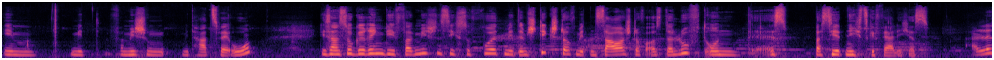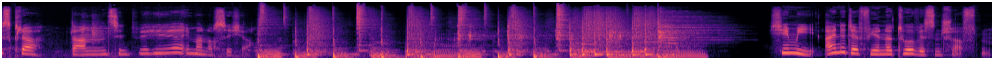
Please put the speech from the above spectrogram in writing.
im, mit Vermischung mit H2O, die sind so gering, die vermischen sich sofort mit dem Stickstoff, mit dem Sauerstoff aus der Luft und es passiert nichts Gefährliches. Alles klar, dann sind wir hier immer noch sicher. Chemie, eine der vier Naturwissenschaften.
